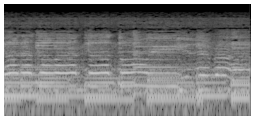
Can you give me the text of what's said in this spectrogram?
ただ変わったといえば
